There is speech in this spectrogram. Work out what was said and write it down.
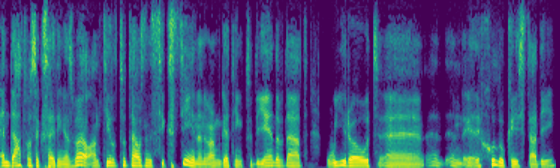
and that was exciting as well. Until 2016 and i'm getting to the end of that we wrote uh, a, a hulu case study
